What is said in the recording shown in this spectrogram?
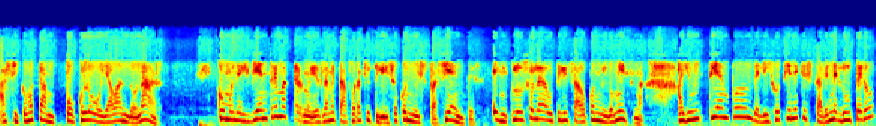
así como tampoco lo voy a abandonar como en el vientre materno, y es la metáfora que utilizo con mis pacientes, e incluso la he utilizado conmigo misma. Hay un tiempo donde el hijo tiene que estar en el útero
